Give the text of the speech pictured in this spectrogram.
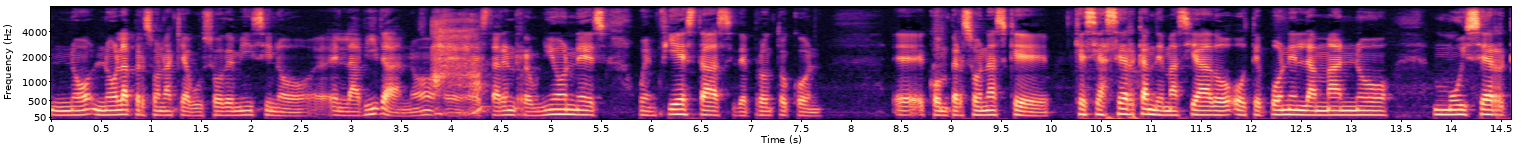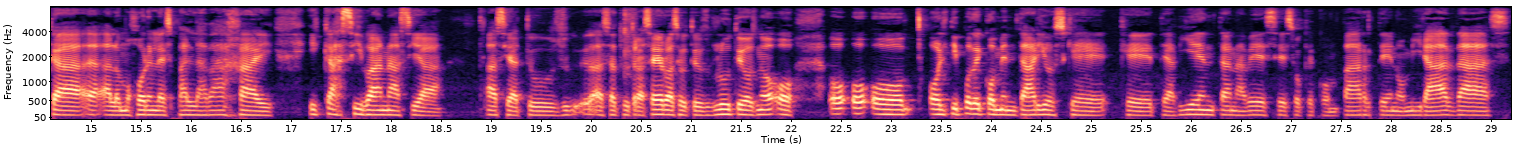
no, no la persona que abusó de mí, sino en la vida, ¿no? Eh, estar en reuniones o en fiestas, de pronto con, eh, con personas que, que, se acercan demasiado o te ponen la mano muy cerca, a, lo mejor en la espalda baja y, y casi van hacia, hacia, tus, hacia tu trasero, hacia tus glúteos, ¿no? O, o, o, el tipo de comentarios que, que, te avientan a veces o que comparten o miradas.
